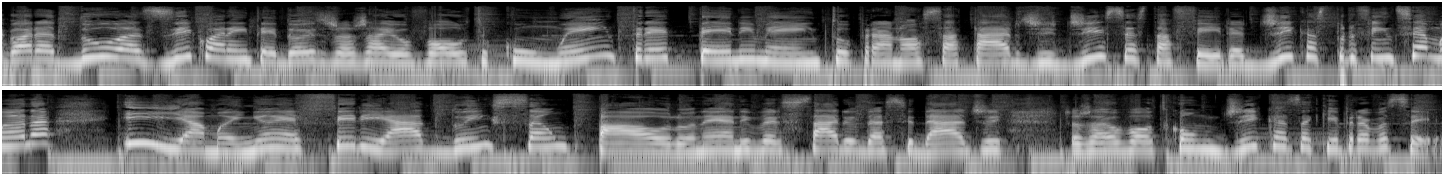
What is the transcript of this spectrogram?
Agora, 2h42, já já eu volto com entretenimento para nossa tarde de sexta-feira. Dicas para o fim de semana. E amanhã é feriado em São Paulo, né? Aniversário da cidade. Já já eu volto com dicas aqui para você.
